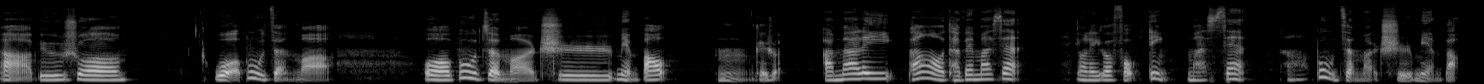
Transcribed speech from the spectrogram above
啊，比如说我不怎么，我不怎么吃面包。嗯，可以说。 あまりパンを食べません。用了一个否定，ません啊，不怎么吃面包。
